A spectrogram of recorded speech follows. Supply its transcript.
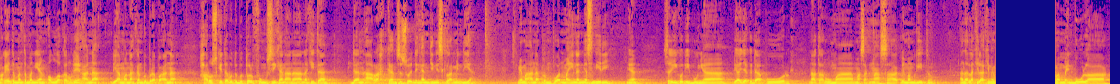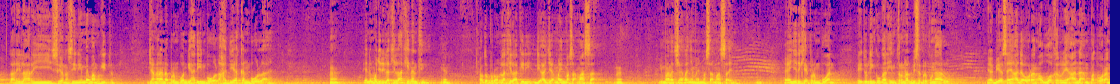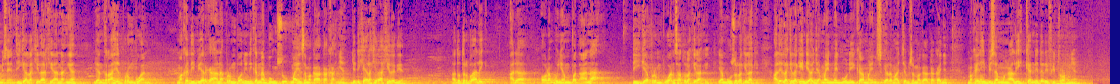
Makanya teman-teman yang Allah karunia anak, diamanahkan beberapa anak, harus kita betul-betul fungsikan anak-anak kita dan arahkan sesuai dengan jenis kelamin dia. Memang anak perempuan mainannya sendiri, ya. Sering ikut ibunya, diajak ke dapur, nata rumah, masak-masak, memang begitu. Anak laki-laki memang main bola, lari-lari, segala sini, memang begitu. Jangan anak perempuan dihadiin bola, hadiahkan bola. Hah? Ya, ini mau jadi laki-laki nanti. Ya. Atau laki-laki di, diajak main masak-masak. Ya. Gimana caranya main masak-masak ini? Ya. Yang jadi kayak perempuan. Itu lingkungan internal bisa berpengaruh. Ya biasanya ada orang Allah karunia anak empat orang misalnya tiga laki-laki anaknya, yang terakhir perempuan. Maka dibiarkan anak perempuan ini karena bungsu main sama kakak-kakaknya. Jadi kayak laki-laki lah dia. Atau terbalik, ada orang punya empat anak, tiga perempuan, satu laki-laki. Yang bungsu laki-laki. Adik laki-laki ini diajak main-main boneka, main segala macam sama kakak-kakaknya. Maka ini bisa mengalihkan dia dari fitrahnya.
